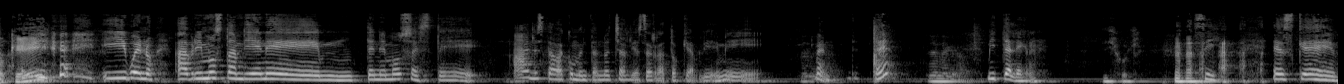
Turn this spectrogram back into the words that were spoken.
Ok. y bueno, abrimos también, eh, tenemos este. Ah, le estaba comentando a Charlie hace rato que hablé mi. Bueno, ¿eh? Telegram. Mi Telegram. Híjole. Sí. es que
